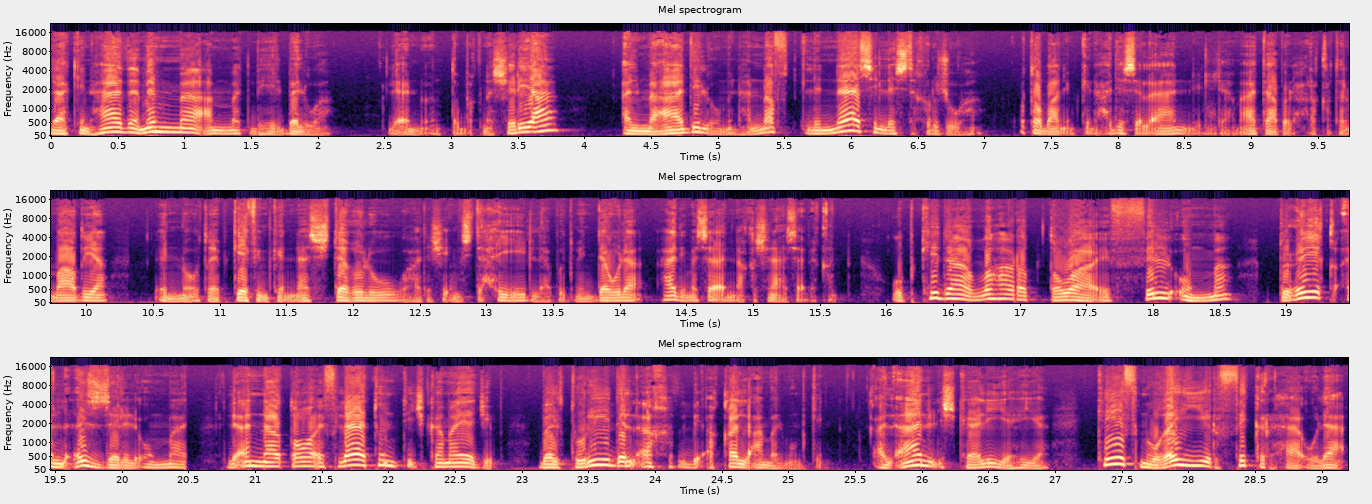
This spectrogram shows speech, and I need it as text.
لكن هذا مما عمت به البلوى لأنه إن طبقنا الشريعة المعادل ومنها النفط للناس اللي يستخرجوها. وطبعا يمكن يسأل الآن اللي ما تابعوا الحلقة الماضية أنه طيب كيف يمكن الناس يشتغلوا؟ وهذا شيء مستحيل لابد من دولة. هذه مسائل ناقشناها سابقا. وبكذا ظهرت طوائف في الأمة تعيق العزة للأمة لأنها طوائف لا تنتج كما يجب بل تريد الأخذ بأقل عمل ممكن. الآن الإشكالية هي كيف نغير فكر هؤلاء؟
